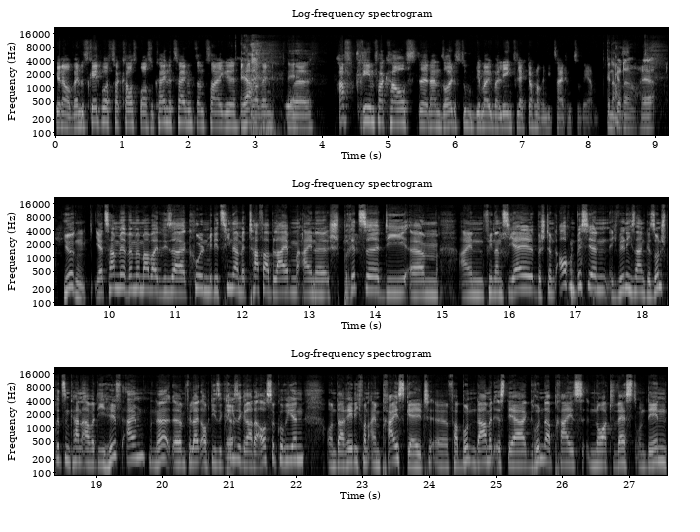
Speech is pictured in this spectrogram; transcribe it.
Genau, wenn du Skateboards verkaufst, brauchst du keine Zeitungsanzeige. Ja. Aber wenn du äh, Haftcreme verkaufst, äh, dann solltest du dir mal überlegen, vielleicht doch noch in die Zeitung zu werben. Genau. genau ja. Jürgen, jetzt haben wir, wenn wir mal bei dieser coolen Mediziner-Metapher bleiben, eine Spritze, die ähm, einen finanziell bestimmt auch ein bisschen, ich will nicht sagen gesund spritzen kann, aber die hilft einem, ne, äh, vielleicht auch diese Krise ja. gerade auszukurieren. Und da rede ich von einem Preisgeld. Äh, verbunden damit ist der Gründerpreis Nordwest und den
